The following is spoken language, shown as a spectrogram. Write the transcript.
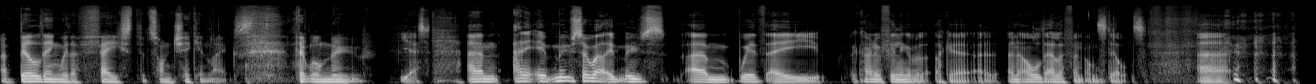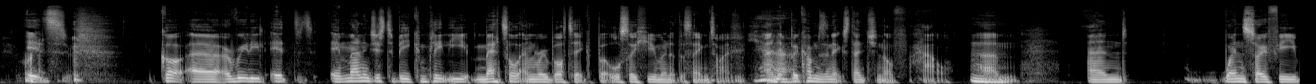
a building with a face that's on chicken legs that will move. Yes, um, and it, it moves so well. It moves um, with a, a kind of feeling of like a, a an old elephant on stilts. Uh, It's got a, a really it it manages to be completely metal and robotic, but also human at the same time, yeah. and it becomes an extension of Howl. Mm. Um, and when Sophie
